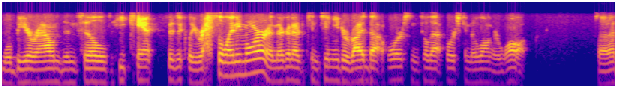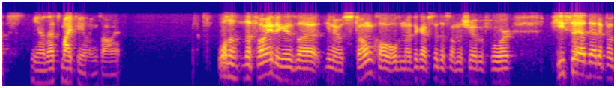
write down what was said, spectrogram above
will be around until he can't physically wrestle anymore, and they're going to continue to ride that horse until that horse can no longer walk. So that's you know that's my feelings on it. Well, the, the funny thing is, uh, you know, Stone Cold, and I think I've said this on the show before. He said that if a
